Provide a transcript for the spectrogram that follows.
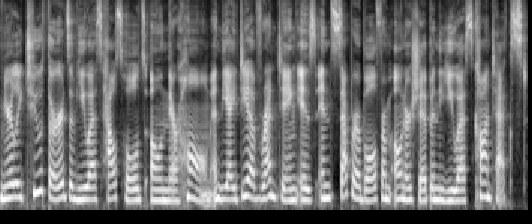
Nearly two thirds of US households own their home, and the idea of renting is inseparable from ownership in the US context.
